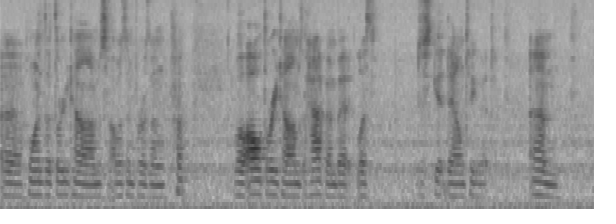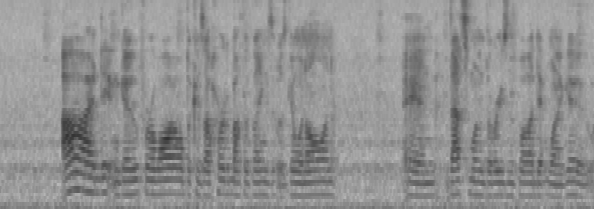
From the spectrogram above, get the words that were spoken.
uh, one of the three times I was in prison, well, all three times it happened, but let's just get down to it. Um, I didn't go for a while because I heard about the things that was going on, and that's one of the reasons why I didn't want to go.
